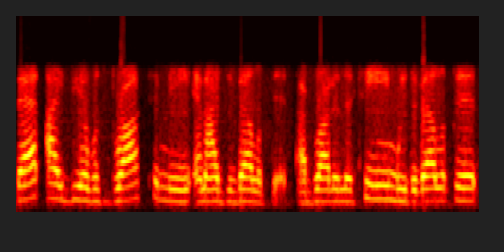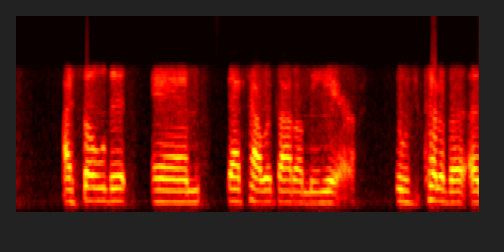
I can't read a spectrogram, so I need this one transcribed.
that idea was brought to me, and I developed it. I brought in a team, we developed it, I sold it, and that's how it got on the air. It was kind of a, a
